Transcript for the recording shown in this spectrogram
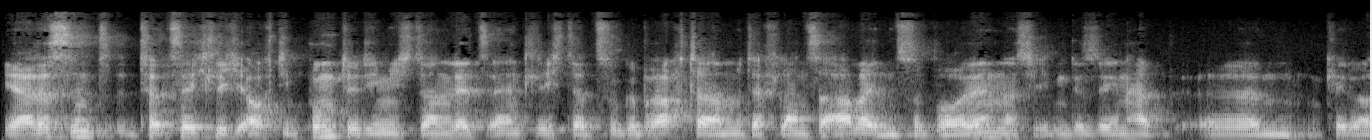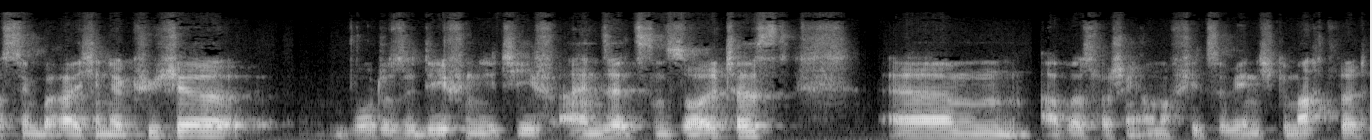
Ja, das sind tatsächlich auch die Punkte, die mich dann letztendlich dazu gebracht haben, mit der Pflanze arbeiten zu wollen, dass ich eben gesehen habe, ähm, okay, du hast den Bereich in der Küche, wo du sie definitiv einsetzen solltest, ähm, aber es wahrscheinlich auch noch viel zu wenig gemacht wird.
